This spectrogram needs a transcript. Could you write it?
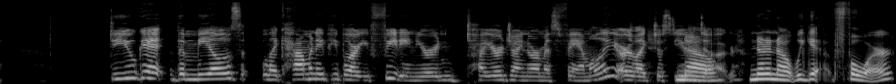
Do you get the meals like how many people are you feeding? Your entire ginormous family or like just you and No. Doug? No, no, no. We get 4.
